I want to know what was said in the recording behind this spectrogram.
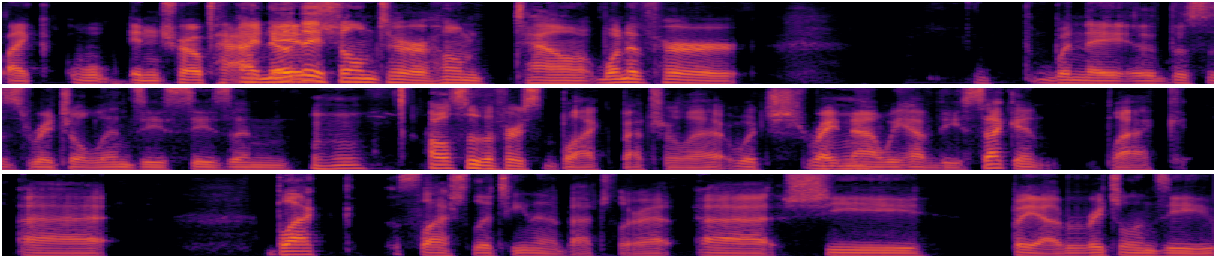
like w- intro package. I know they filmed her hometown. One of her when they uh, this is Rachel Lindsay's season. Mhm. Also the first Black Bachelorette, which right Mhm. now we have the second Black uh Black slash Latina Bachelorette. Uh she but yeah, Rachel Lindsay,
